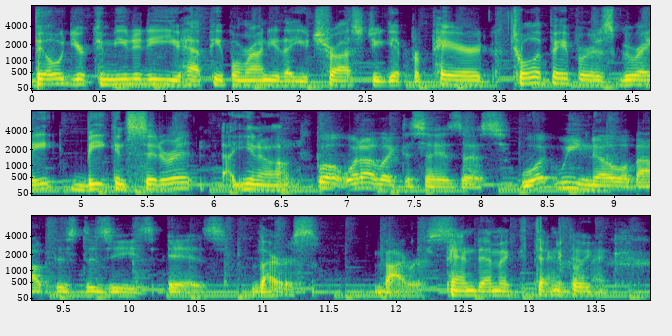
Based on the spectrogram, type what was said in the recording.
build your community, you have people around you that you trust, you get prepared. Toilet paper is great, be considerate. You know, Well, what I'd like to say is this what we know about this disease is virus, virus. pandemic, technically. Pandemic.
